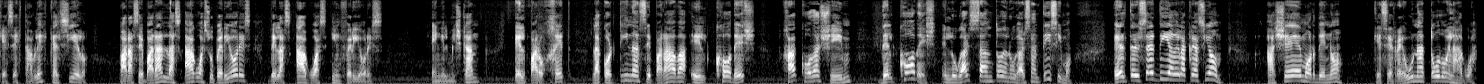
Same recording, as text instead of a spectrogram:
que se establezca el cielo para separar las aguas superiores de las aguas inferiores. En el Mishkan, el Parojet, la cortina separaba el Kodesh, HaKodashim, del Kodesh, el lugar santo del lugar santísimo. El tercer día de la creación, Hashem ordenó que se reúna todo el agua.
